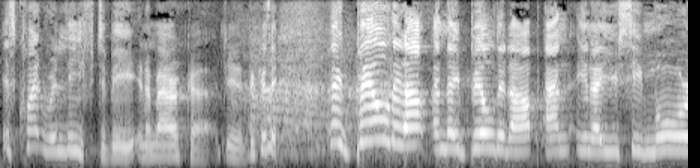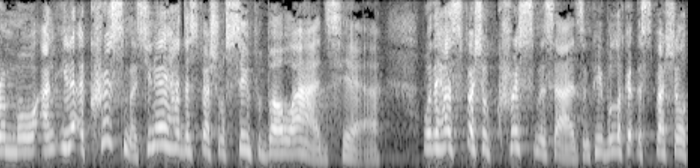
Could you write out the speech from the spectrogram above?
It's quite a relief to be in America, you know, because it, they build it up and they build it up and, you know, you see more and more. And, you know, at Christmas, you know, you have the special Super Bowl ads here. Well, they have special Christmas ads, and people look at the special,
